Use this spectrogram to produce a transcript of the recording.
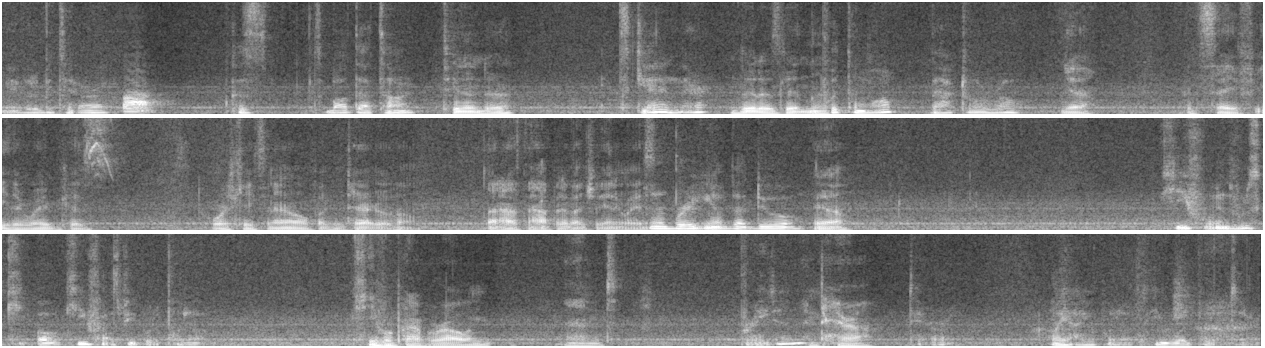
Maybe it'll be Tara. Because it's about that time. Tina and her. It's getting there. It is getting there. Put them up back to a row. Yeah. It's safe either way because worst case scenario, fucking Tara goes home. That has to happen eventually, anyways. And we're breaking up that duo. Yeah. Keith wins. Who's Keith? Oh, Keith has people to put up. Keith will put up a Row and and Breydon? and Tara. Tara. Oh, yeah, he put up. He would put up Tara.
